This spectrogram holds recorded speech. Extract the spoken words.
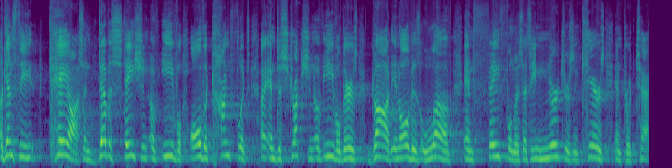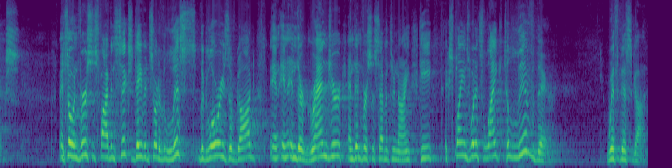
Against the chaos and devastation of evil, all the conflict uh, and destruction of evil, there's God in all of his love and faithfulness as he nurtures and cares and protects. And so in verses 5 and 6, David sort of lists the glories of God in, in, in, their grandeur. And then verses 7 through 9, he explains what it's like to live there with this God.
